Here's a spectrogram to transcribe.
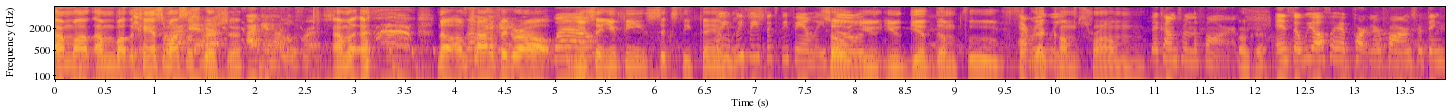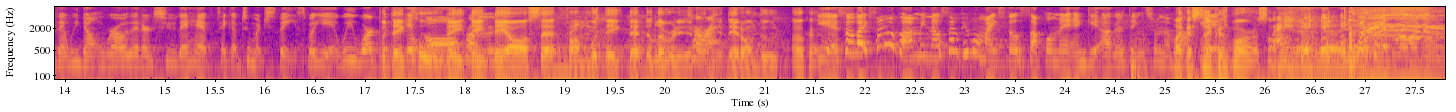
I'm about, I'm about to cancel my I get- subscription. I get Hello Fresh. I'm a, no. I'm trying to figure out. Well, you said you feed sixty we, families. we feed 60 families. So, you you give them food for, that week. comes from. that comes from the farm. Okay. And so we also have partner farms for things that we don't grow that are too they have take up too much space. But yeah, we work But with they it's cool. They, they from- they all set from what they that delivery that they Correct. did. They don't do okay. Yeah, so like some of them, I mean, no, some people might still supplement and get other things from the Like a. Snickers bar or something. Like that. yeah, yeah. Ain't growing.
